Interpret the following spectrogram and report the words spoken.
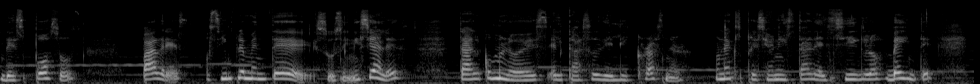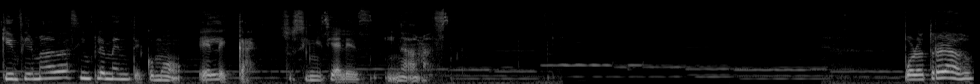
de esposos, padres o simplemente sus iniciales, tal como lo es el caso de Lee Krasner, una expresionista del siglo XX quien firmaba simplemente como LK, sus iniciales y nada más. Por otro lado,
